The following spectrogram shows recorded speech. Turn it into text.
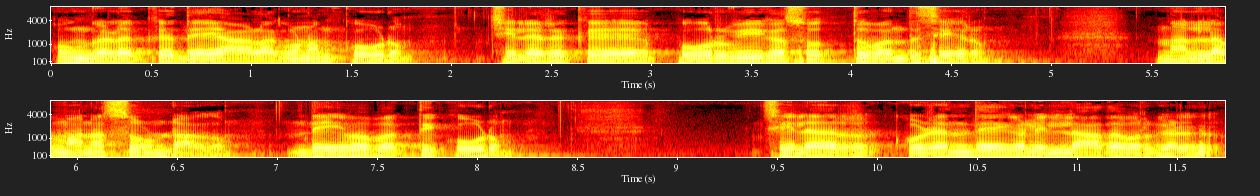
உங்களுக்கு தயாள குணம் கூடும். சிலருக்கு பூர்வீக சொத்து வந்து சேரும். நல்ல மனசு உண்டாகும். தெய்வ பக்தி கூடும். சிலர் குழந்தைகள் இல்லாதவர்கள்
